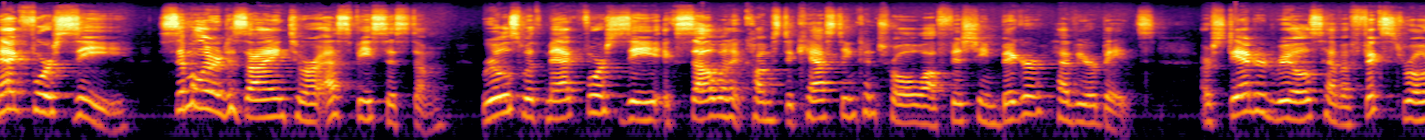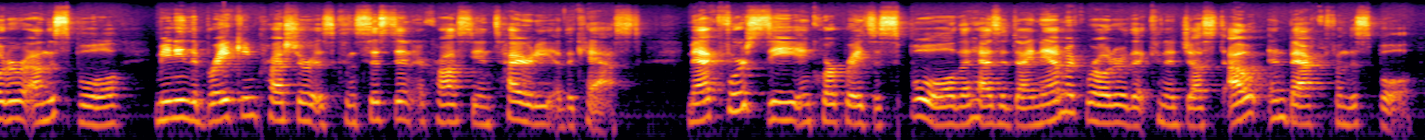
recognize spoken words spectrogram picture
MagForce Z, similar design to our SV system. Reels with MagForce Z excel when it comes to casting control while fishing bigger, heavier baits. Our standard reels have a fixed rotor on the spool, meaning the braking pressure is consistent across the entirety of the cast. MagForce Z incorporates a spool that has a dynamic rotor that can adjust out and back from the spool.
